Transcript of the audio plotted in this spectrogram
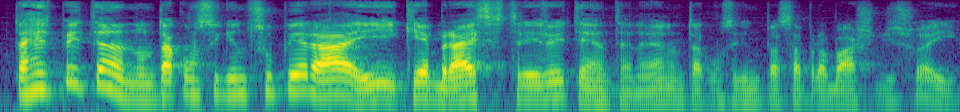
Está respeitando, não está conseguindo superar aí, quebrar esses 3,80, né? Não está conseguindo passar para baixo disso aí.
